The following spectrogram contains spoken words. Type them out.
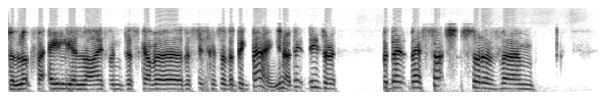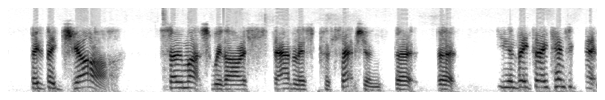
to look for alien life and discover the secrets of the Big Bang. You know, th- these are but they're, they're such sort of um, they they jar so much with our established perceptions that that you know they they tend to get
